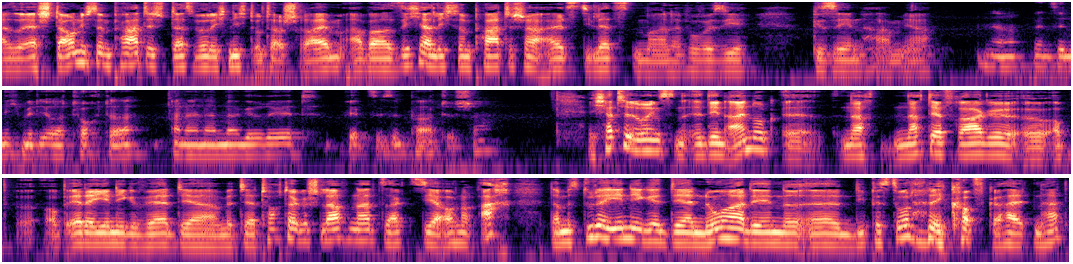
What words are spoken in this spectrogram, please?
Also erstaunlich sympathisch, das würde ich nicht unterschreiben, aber sicherlich sympathischer als die letzten Male, wo wir sie gesehen haben, ja. Ja, wenn sie nicht mit ihrer Tochter aneinander gerät, wirkt sie sympathischer. Ich hatte übrigens den Eindruck, äh, nach, nach der Frage, äh, ob, ob er derjenige wäre, der mit der Tochter geschlafen hat, sagt sie ja auch noch, ach, dann bist du derjenige, der Noah den, äh, die Pistole an den Kopf gehalten hat.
